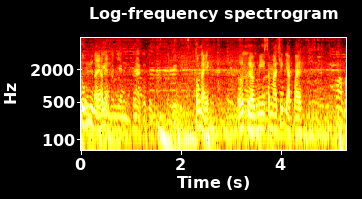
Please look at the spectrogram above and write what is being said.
สุมอยู่ไหนครับเนี่ยตอนเย็นตลาดโกสุมตอนเย็นตรงไหน เออเผื่อมีสมาชิกอยากไป ก็ไป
